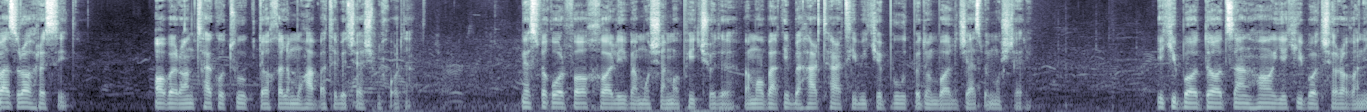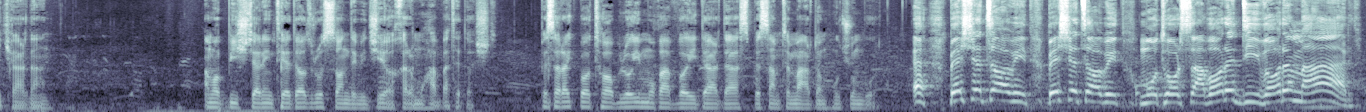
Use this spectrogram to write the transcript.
از راه رسید. آبران تک و توک داخل محبته به چشم میخوردند نصف قرفه خالی و مشما پیچ شده و ما بقی به هر ترتیبی که بود به دنبال جذب مشتری. یکی با داد زنها یکی با چراغانی کردن. اما بیشترین تعداد رو ساندویجی آخر محبته داشت. پسرک با تابلوی مقوایی در دست به سمت مردم هجوم برد. بشه تابید بشه تابید موتور سوار دیوار مرگ.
